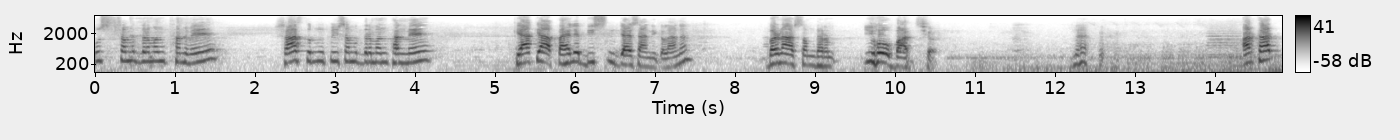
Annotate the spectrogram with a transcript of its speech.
उस समुद्र मंथन में, शास्त्र रूपी समुद्र मंथन में क्या क्या पहले विष्णु जैसा निकला ना? वर्णाश्रम धर्म, इहो बाध्य अर्थात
